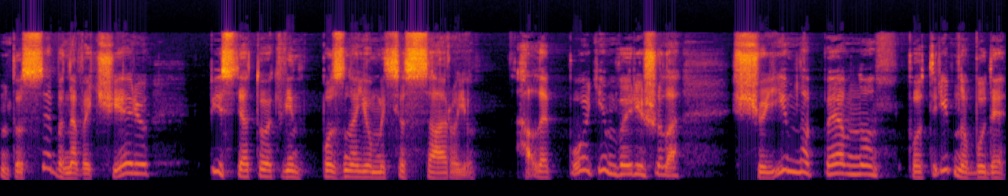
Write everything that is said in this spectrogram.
до себе на вечерю після того, як він познайомиться з Сарою, але потім вирішила, що їм, напевно, потрібно буде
